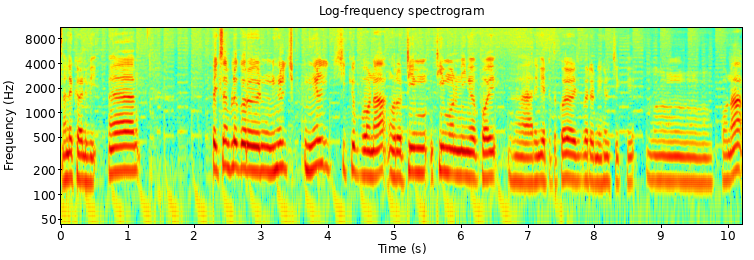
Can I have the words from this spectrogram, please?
நல்ல கேள்வி. இப்போ எக்ஸாம்பிளுக்கு ஒரு நிகழ்ச்சி நிகழ்ச்சிக்கு போனால் ஒரு டீம் டீமோட நீங்கள் போய் அரங்கேற்றத்துக்கோ ஒரு நிகழ்ச்சிக்கு போனால்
